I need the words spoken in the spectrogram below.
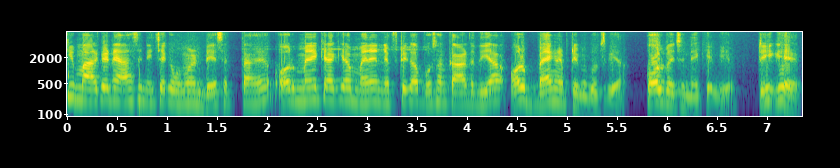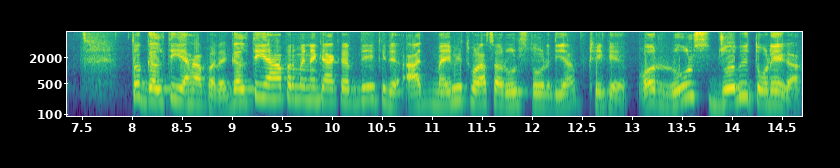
कि मार्केट यहाँ से नीचे का मूवमेंट दे सकता है और मैं क्या किया? मैंने निफ्टी का पोषण काट दिया और बैंक निफ्टी में घुस गया, कॉल बेचने के लिए, ठीक है? तो गलती यहाँ पर है। गलती यहाँ पर मैंने क्या कर दी कि आज मैं भी थोड़ा सा रूल्स तोड़ दिया, ठीक है? और रूल्स जो भी तोड़ेगा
